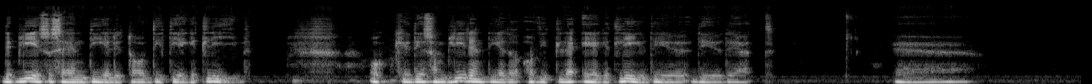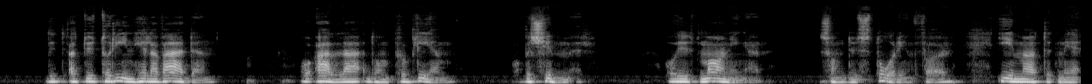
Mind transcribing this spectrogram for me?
det blir så att säga en del utav ditt eget liv. Och det som blir en del av ditt eget liv det är ju det, är ju det att eh, det, att du tar in hela världen och alla de problem och bekymmer och utmaningar som du står inför i mötet med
